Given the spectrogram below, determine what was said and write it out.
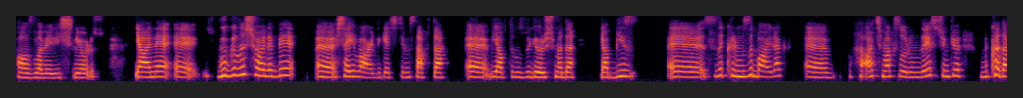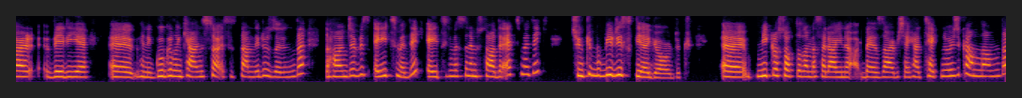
fazla veri işliyoruz. Yani e, Google'ın şöyle bir e, şey vardı geçtiğimiz hafta e, yaptığımız bir görüşmede. Ya biz e, size kırmızı bayrak e, açmak zorundayız. Çünkü bu kadar veriye e, hani Google'ın kendi si- sistemleri üzerinde daha önce biz eğitmedik, eğitilmesine müsaade etmedik. Çünkü bu bir risk diye gördük. E, Microsoft'ta da mesela yine benzer bir şey. Yani teknolojik anlamda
